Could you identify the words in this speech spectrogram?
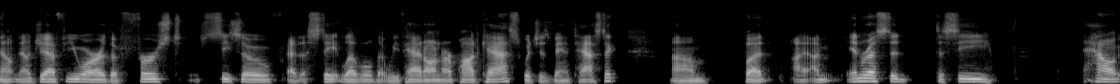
now, now, Jeff, you are the first CISO at a state level that we've had on our podcast, which is fantastic. Um, but I, am interested to see how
